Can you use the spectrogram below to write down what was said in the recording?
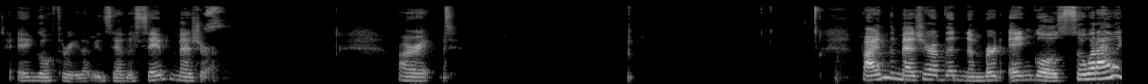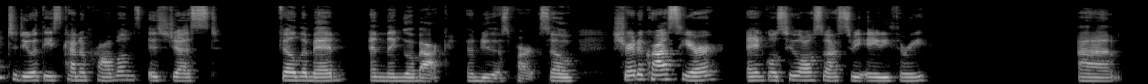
to angle 3. That means they have the same measure. All right. Find the measure of the numbered angles. So what I like to do with these kind of problems is just fill them in and then go back and do this part. So straight across here, angle 2 also has to be 83. Um,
